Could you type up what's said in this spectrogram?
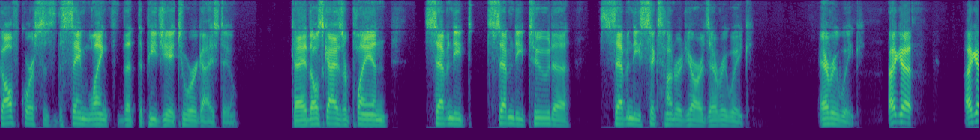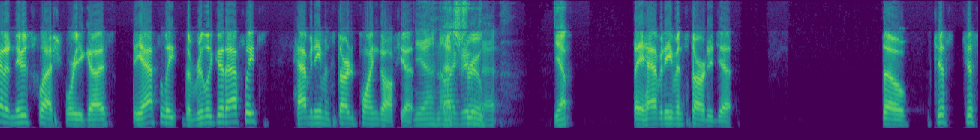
golf courses the same length that the PGA Tour guys do. Okay, those guys are playing 70 72 to 7600 yards every week. Every week. I got I got a news flash for you guys. The athlete, the really good athletes, haven't even started playing golf yet. Yeah, no, That's I agree true. with that. Yep. They haven't even started yet. So just just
